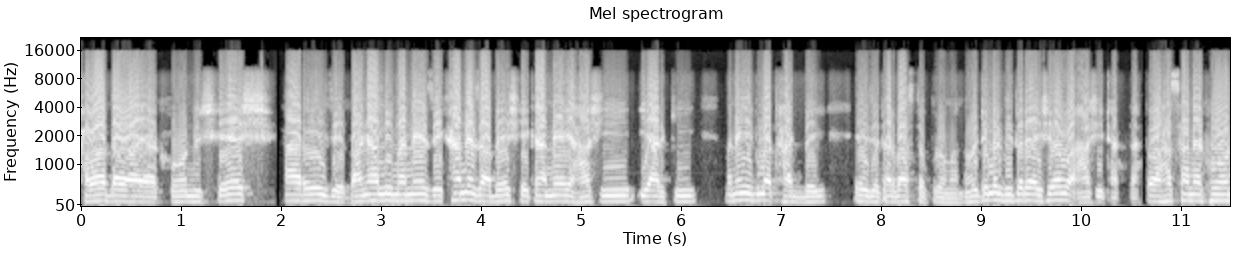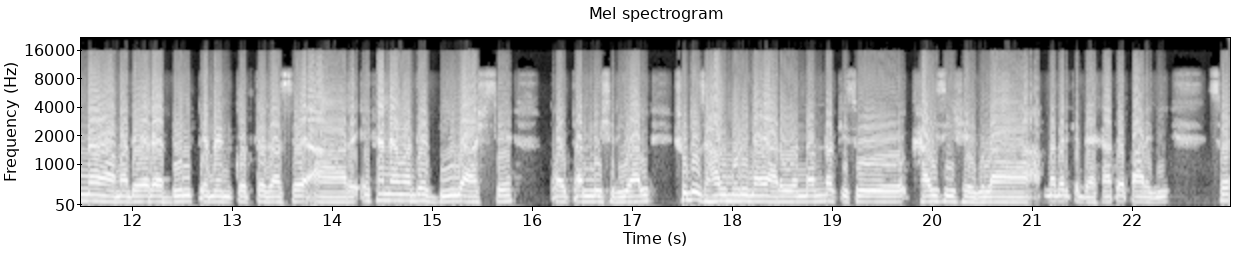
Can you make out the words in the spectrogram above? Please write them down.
খাওয়া দাওয়া এখন শেষ। আর ওই যে বাঙালি মানে যেখানে যাবে সেখানে হাসি, ইয়ারকি মানে এগুলা থাকবেই। এই যে তার বাস্তব প্রমাণ। হোটেলের ভিতরে এসেও হাসি ঠাট্টা। তো হাসান এখন আমাদের বিল পেমেন্ট করতে যাচ্ছে। আর এখানে আমাদের বিল আসছে পঁয়তাল্লিশ রিয়াল। শুধু ঝালমুড়ি নাই, আরও অন্যান্য কিছু খাইছি, সেগুলা আপনাদেরকে দেখাতে পারিনি। সো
